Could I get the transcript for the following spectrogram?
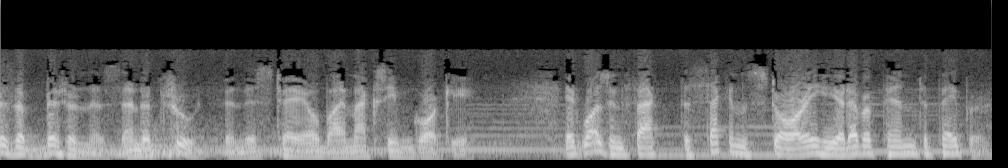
There is a bitterness and a truth in this tale by Maxim Gorky. It was, in fact, the second story he had ever penned to paper.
